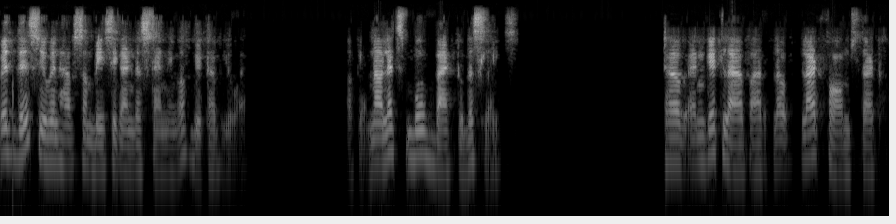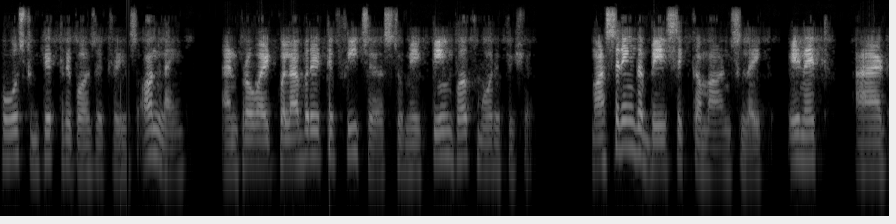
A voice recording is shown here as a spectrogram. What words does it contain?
With this, you will have some basic understanding of GitHub UI. Okay, now let's move back to the slides. GitHub and GitLab are platforms that host Git repositories online and provide collaborative features to make teamwork more efficient. Mastering the basic commands like init, add,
